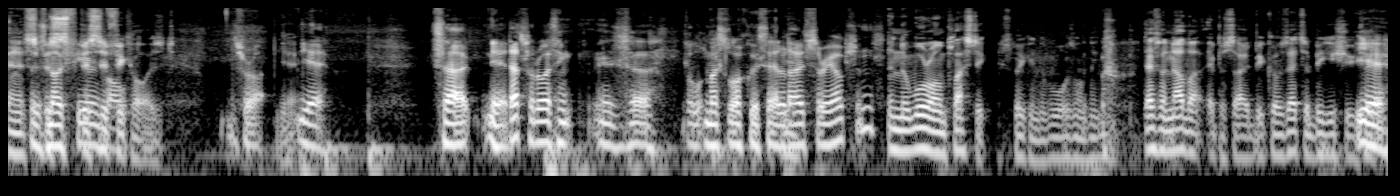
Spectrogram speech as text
and it's There's spec- no fear involved. specificized. That's right. Yeah. Yeah. So yeah, that's what I think is uh, most likeliest out of Yeah. those three options. And the war on plastic. Speaking of wars on things, that's another episode because that's a big issue. too. Yeah,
